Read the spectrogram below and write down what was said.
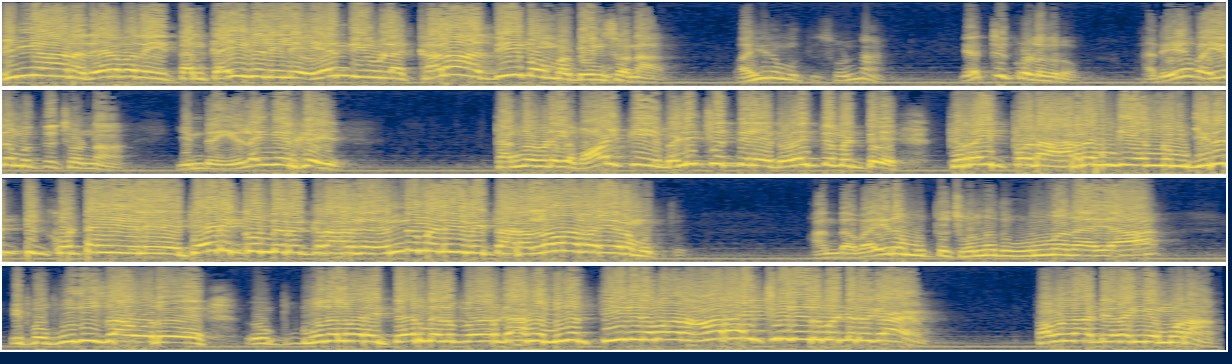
விஞ்ஞான தேவதை தன் கைகளிலே ஏந்தியுள்ள கலா தீபம் அப்படின்னு சொன்னார். வைரமுத்து சொன்னான். ஏற்றுக்கொள்கிறோம் அதே வைரமுத்து சொன்னான். இந்த இளைஞர்கள் தங்களுடைய வாழ்க்கையை வெளிச்சத்திலே நுழைத்துவிட்டு திரைப்பட அரங்கு என்னும் இருட்டு கொட்டகைகளிலே தேடிக்கொண்டிருக்கிறார்கள் என்று எழுதி வைத்தார் அல்லவா வைரமுத்து? அந்த வைரமுத்து சொன்னது உண்மைதாயா? இப்ப புதுசா ஒரு முதல்வரை தேர்ந்தெடுப்பதற்காக மிக தீவிரமான ஆராய்ச்சியில் ஈடுபட்டிருக்காங்க தமிழ்நாட்டு இளைஞர் முறான்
